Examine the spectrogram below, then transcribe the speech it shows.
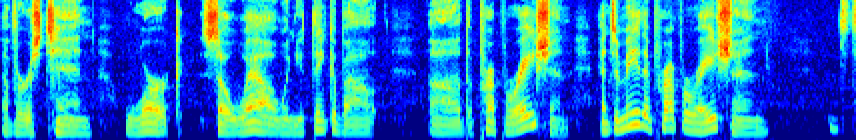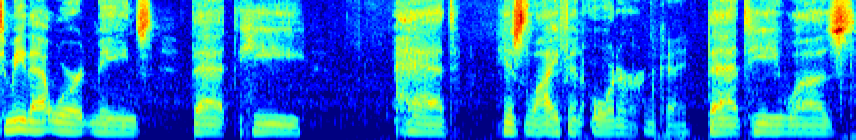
of verse ten, work so well when you think about uh, the preparation. And to me, the preparation, to me, that word means that he had his life in order, okay. that he was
